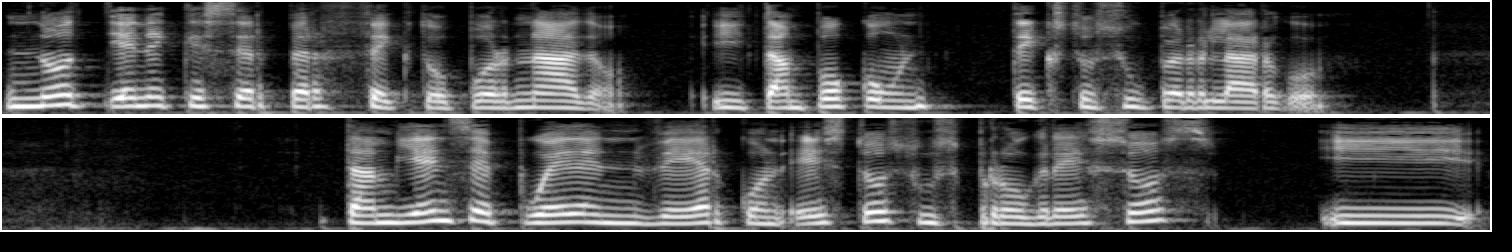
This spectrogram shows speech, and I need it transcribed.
No tiene que ser perfecto por nada y tampoco un texto súper largo. También se pueden ver con esto sus progresos y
